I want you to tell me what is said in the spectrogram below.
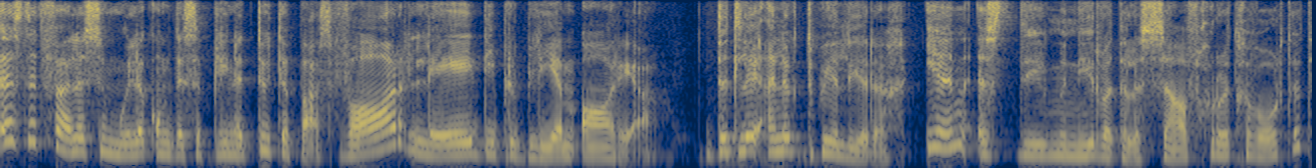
is dit vir hulle so moeilik om dissipline toe te pas? Waar lê die probleemarea? Dit lê eintlik tweeledig. Een is die manier wat hulle self groot geword het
